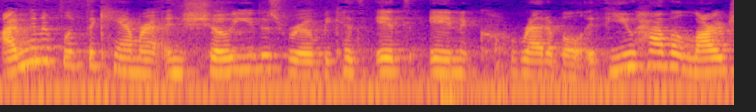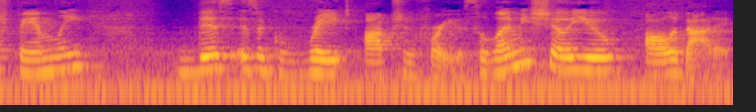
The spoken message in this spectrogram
I'm gonna flip the camera and show you this room because it's incredible. If you have a large family, this is a great option for you. So let me show you all about it.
